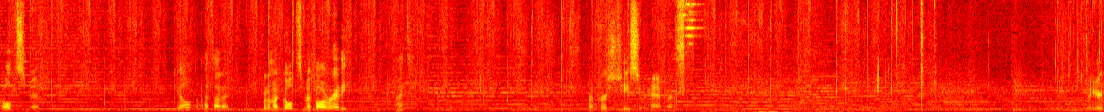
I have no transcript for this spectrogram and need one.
Goldsmith. Guild? I thought it... But I'm a goldsmith already. What? My first chaser hammer. Weird.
